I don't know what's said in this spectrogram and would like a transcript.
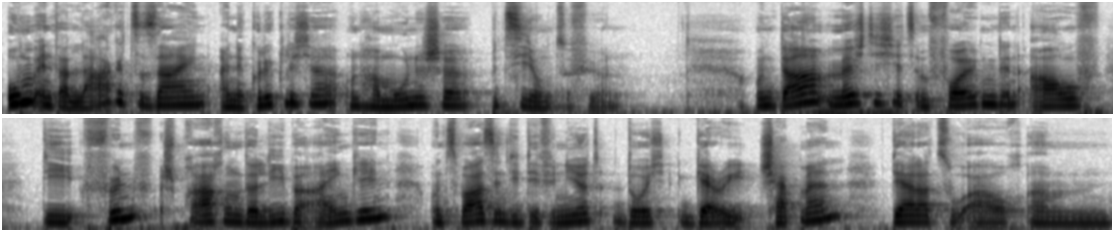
um in der Lage zu sein, eine glückliche und harmonische Beziehung zu führen. Und da möchte ich jetzt im Folgenden auf die fünf Sprachen der Liebe eingehen. Und zwar sind die definiert durch Gary Chapman, der dazu auch ähm,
